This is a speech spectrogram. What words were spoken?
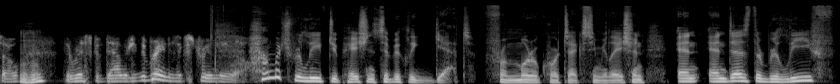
So mm-hmm. the risk of damaging the brain is extremely low. How much relief do patients typically get from motor cortex stimulation? And, and does the relief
